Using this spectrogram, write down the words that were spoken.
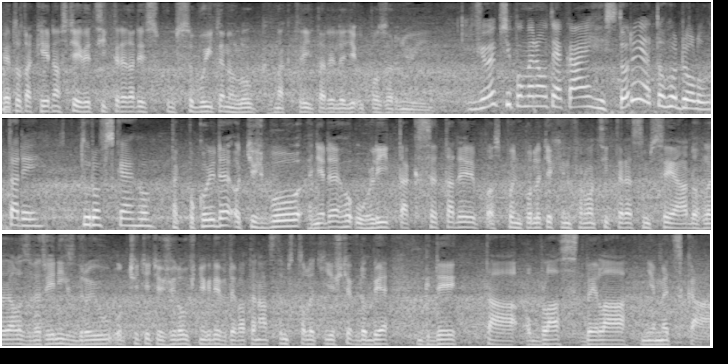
Je to taky jedna z těch věcí, které tady způsobují ten hluk, na který tady lidi upozorňují. Můžeme připomenout, jaká je historie toho dolu tady, Turovského? Tak pokud jde o těžbu hnědého uhlí, tak se tady, aspoň podle těch informací, které jsem si já dohledal z veřejných zdrojů, určitě těžilo už někdy v 19. století, ještě v době, kdy ta oblast byla německá.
